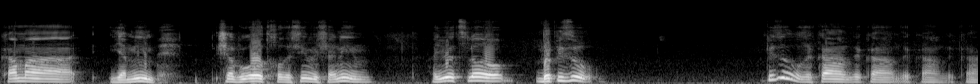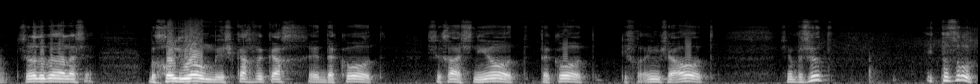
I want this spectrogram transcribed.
כמה ימים, שבועות, חודשים ושנים היו אצלו בפיזור. פיזור זה כאן, זה כאן, זה כאן, זה כאן. שלא לדבר על הש... בכל יום יש כך וכך דקות, סליחה, שניות, דקות, לפעמים שעות, שהם פשוט התפזרות,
